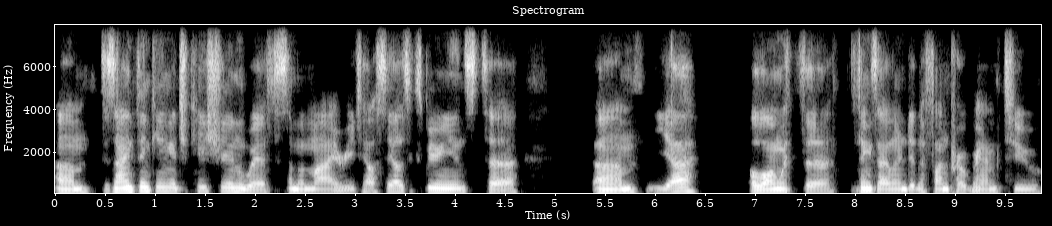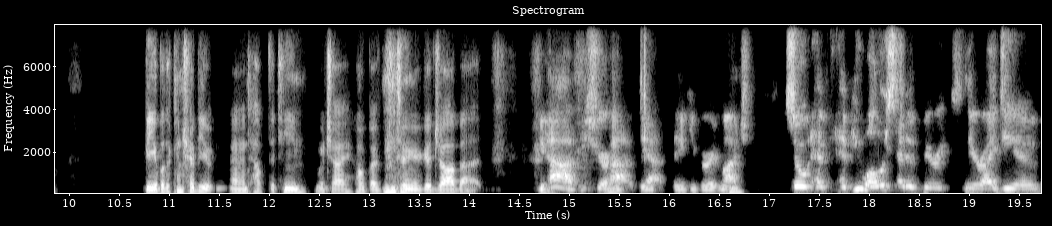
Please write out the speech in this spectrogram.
um, design thinking education with some of my retail sales experience to, um, yeah, along with the things I learned in the fun program to be able to contribute and help the team, which I hope I've been doing a good job at. You have, you sure have. Yeah, thank you very much. So, have, have you always had a very clear idea of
